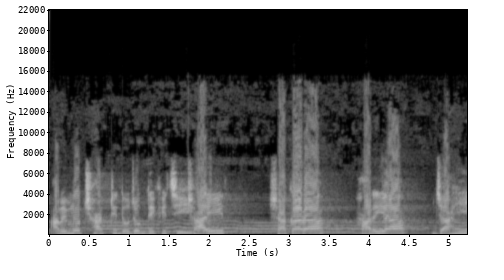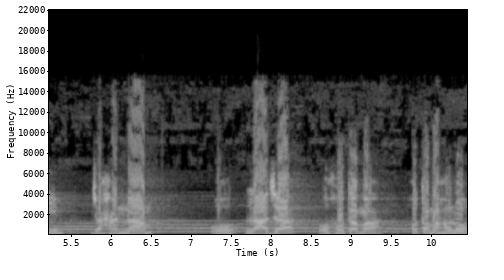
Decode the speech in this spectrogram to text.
আমি মোট ষাটটি দোজক দেখেছি। শাইর সাকারা, হারিয়া, জাহিম, জাহান্নাম ও লাজা ও হোতামা। হোতামা হলো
